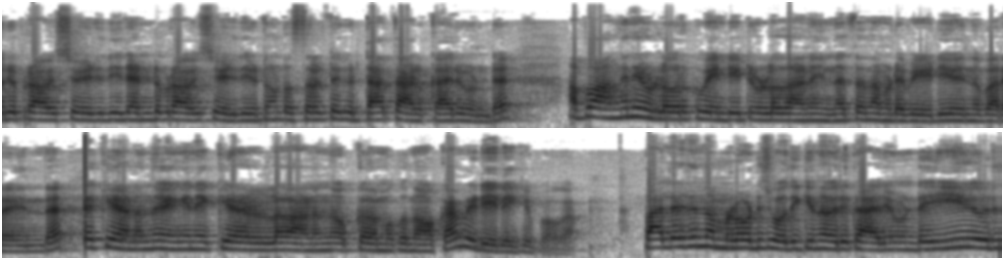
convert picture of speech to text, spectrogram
ഒരു പ്രാവശ്യം എഴുതി രണ്ട് പ്രാവശ്യം എഴുതിയിട്ടും റിസൾട്ട് കിട്ടാത്ത ആൾക്കാരും ഉണ്ട് അപ്പോൾ അങ്ങനെയുള്ളവർക്ക് വേണ്ടിയിട്ടുള്ളതാണ് ഇന്നത്തെ നമ്മുടെ വീഡിയോ എന്ന് പറയുന്നത്. ഇതൊക്കെയാണെന്നും എങ്ങനെയൊക്കെയുള്ളതാണെന്നും ഒക്കെ നമുക്ക് നോക്കാം. വീഡിയോയിലേക്ക് പോകാം. പലരും നമ്മളോട് ചോദിക്കുന്ന ഒരു കാര്യമുണ്ട്. ഈ ഒരു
